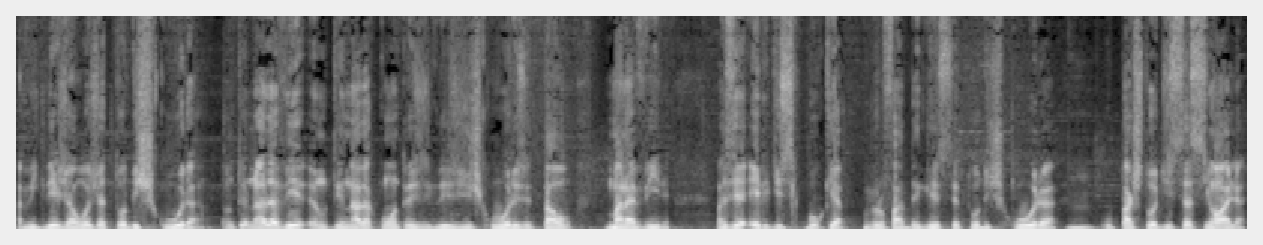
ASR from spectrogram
a minha igreja hoje é toda escura. Eu não tenho nada a ver, eu não tenho nada contra as igrejas escuras e tal, maravilha. Mas ele disse que porque, pelo fato da igreja ser toda escura, hum. o pastor disse assim: olha,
